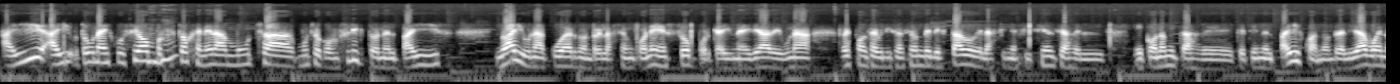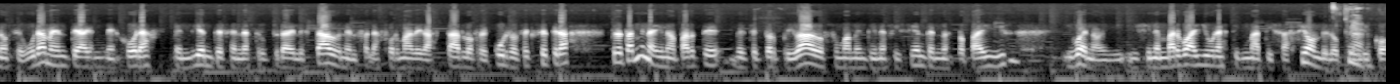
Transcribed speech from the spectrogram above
ahí hay toda una discusión porque esto genera mucha mucho conflicto en el país. No hay un acuerdo en relación con eso porque hay una idea de una responsabilización del Estado de las ineficiencias del- económicas de- que tiene el país, cuando en realidad, bueno, seguramente hay mejoras pendientes en la estructura del Estado, en el- la forma de gastar los recursos, etcétera, pero también hay una parte del sector privado sumamente ineficiente en nuestro país y bueno, y, y sin embargo hay una estigmatización de lo Claro. público.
